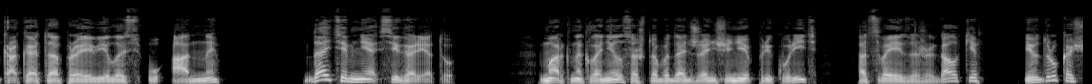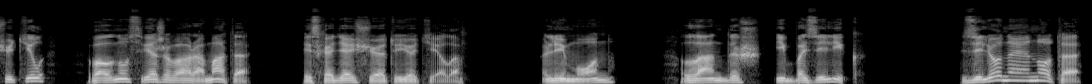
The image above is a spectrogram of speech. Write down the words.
Как это проявилось у Анны? «Дайте мне сигарету». Марк наклонился, чтобы дать женщине прикурить от своей зажигалки, и вдруг ощутил волну свежего аромата, исходящую от ее тела. Лимон, ландыш и базилик. Зеленая нота,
